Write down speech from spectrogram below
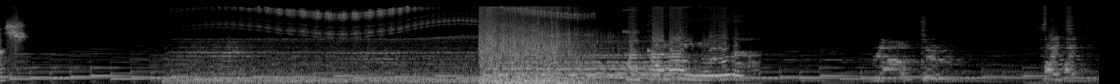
us. Takana Round two. Fight. Fight.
